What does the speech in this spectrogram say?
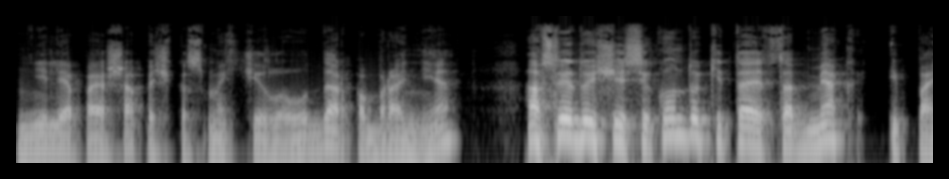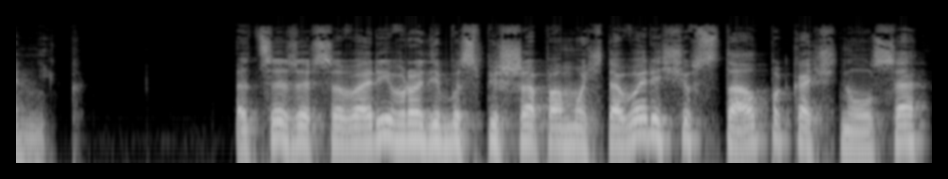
Нелепая шапочка смягчила удар по броне, а в следующую секунду китаец обмяк и паник. Цезарь Савари, вроде бы спеша помочь товарищу, встал, покачнулся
